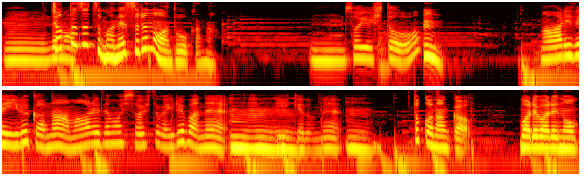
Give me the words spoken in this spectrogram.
うんちょっとずつ真似するのはどうかな。うんそういう人を、うん、周りでいるかな？周りでもしそういう人がいればね、うんうんうん、いいけどね。うん、とかなんか我々の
